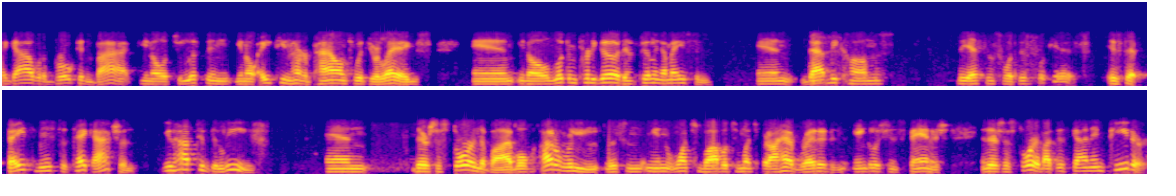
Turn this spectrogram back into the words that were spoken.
a guy with a broken back, you know, to lifting, you know, 1,800 pounds with your legs, and you know, looking pretty good and feeling amazing, and that becomes the essence of what this book is. Is that faith means to take action. You have to believe, and there's a story in the Bible. I don't really listen, I mean, watch the Bible too much, but I have read it in English and Spanish. And there's a story about this guy named Peter.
